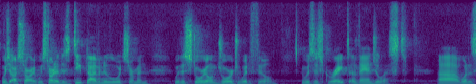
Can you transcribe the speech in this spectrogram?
we, uh, sorry, we started this deep dive into the Lord's Sermon with a story on George Whitefield, who was this great evangelist, uh, one, of,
